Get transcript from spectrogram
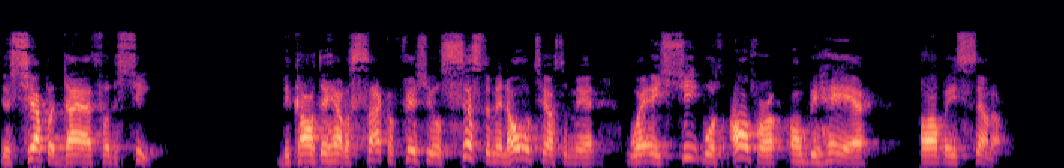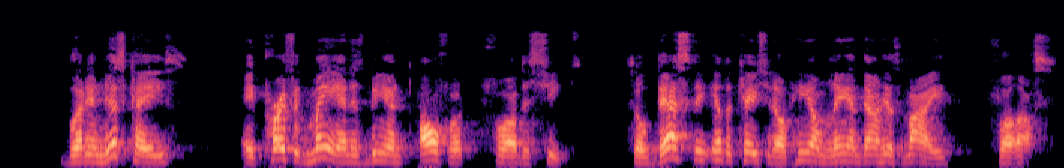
the shepherd dies for the sheep. Because they had a sacrificial system in the Old Testament where a sheep was offered on behalf of a sinner. But in this case, a perfect man is being offered for the sheep. So that's the implication of him laying down his life for us.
